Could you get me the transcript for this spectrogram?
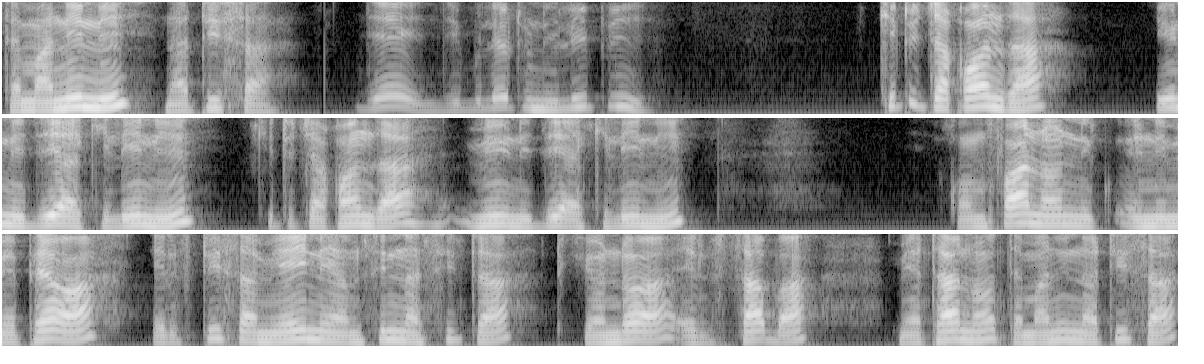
themanini na tisa. Je jibu letu ni lipi kitu cha kwanza hiyo ni jia akilini. Kitu cha kwanza mimi ni jia akilini. Kwa mfano ni- nimepewa elfu tisa mia nne hamsini na sita tukiondoa elfu saba mia tano themanini na tisa.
